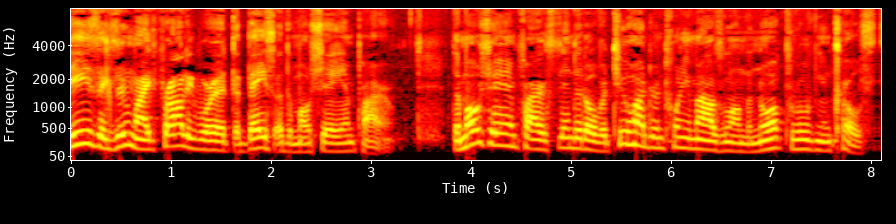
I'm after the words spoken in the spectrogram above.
These Exumites probably were at the base of the Moche Empire. The Moche Empire extended over 220 miles along the North Peruvian coast.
